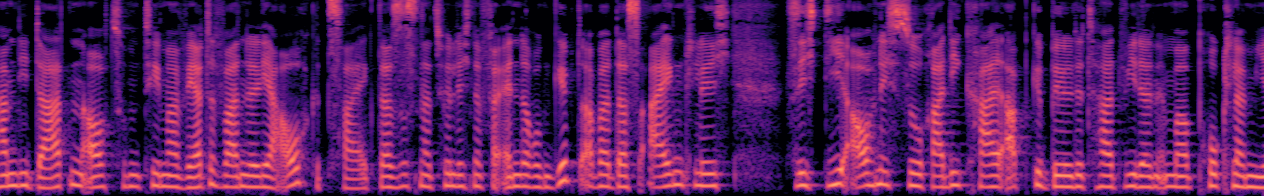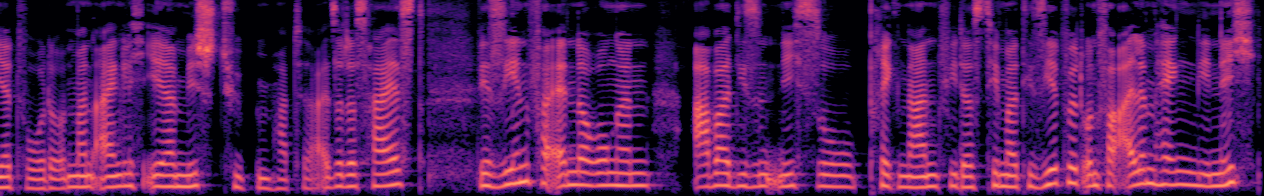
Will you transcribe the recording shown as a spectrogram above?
haben die Daten auch zum Thema Wertewandel ja auch gezeigt, dass es natürlich eine Veränderung gibt, aber dass eigentlich sich die auch nicht so radikal abgebildet hat, wie dann immer proklamiert wurde und man eigentlich eher Mischtypen hatte. Also das heißt, wir sehen Veränderungen, aber die sind nicht so prägnant, wie das thematisiert wird. Und vor allem hängen die nicht,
